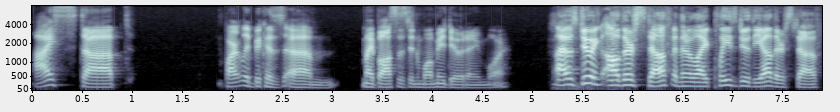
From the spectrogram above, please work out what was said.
i stopped partly because um my bosses didn't want me to do it anymore. I was doing other stuff and they're like please do the other stuff.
